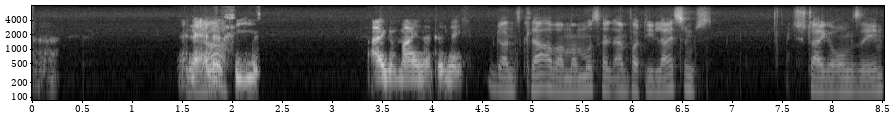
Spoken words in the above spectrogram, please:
Äh, in der ja. LFC allgemein natürlich. Ganz klar, aber man muss halt einfach die Leistungssteigerung sehen,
